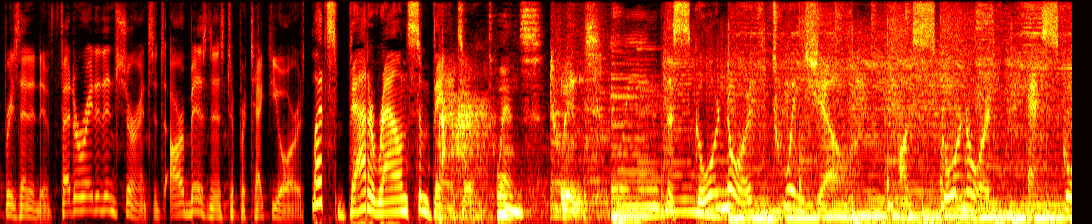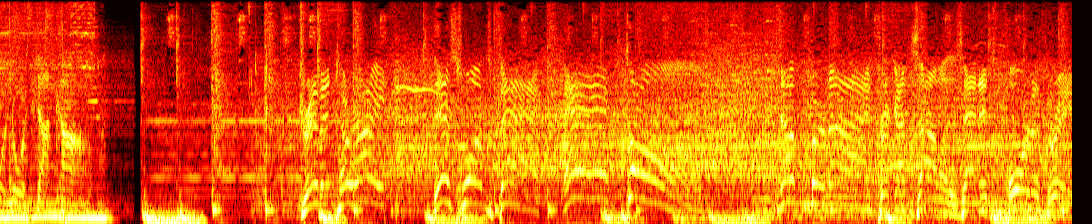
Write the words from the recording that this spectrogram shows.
representative. Federated Insurance, it's our business to protect yours. Let's bat around some banter. Twins. Twins. The Score North Twin Show on Score North and ScoreNorth.com. Driven to right. This one's back and gone. Number nine for Gonzalez, and it's four to three.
